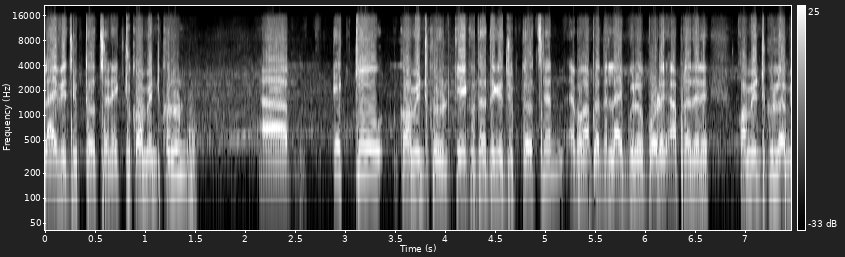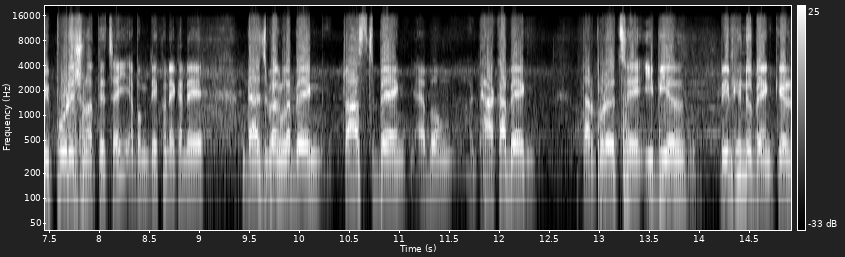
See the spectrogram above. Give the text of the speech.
লাইভে যুক্ত হচ্ছেন? একটু কমেন্ট করুন। একটু কমেন্ট করুন কে কোথা থেকে যুক্ত হচ্ছেন এবং আপনাদের লাইভগুলো পড়ে, আপনাদের কমেন্টগুলো আমি পড়ে শোনাতে চাই এবং দেখুন এখানে Dutch Bangla bank trust bank এবং ঢাকা ব্যাংক তারপরে হচ্ছে ইবিএল বিভিন্ন ব্যাংকের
